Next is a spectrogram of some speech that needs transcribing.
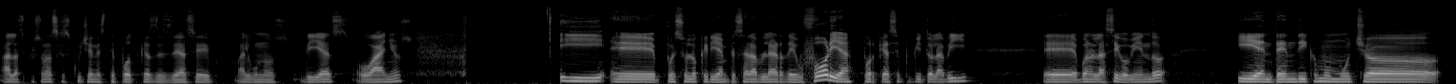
a las personas que escuchan este podcast desde hace algunos días o años. Y eh, pues solo quería empezar a hablar de Euforia, porque hace poquito la vi, eh, bueno, la sigo viendo, y entendí como mucho,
